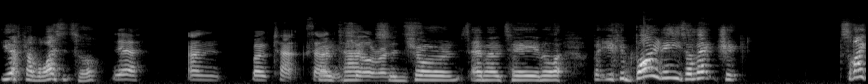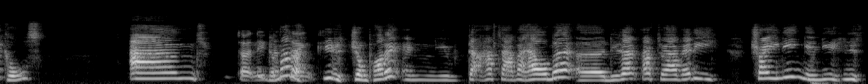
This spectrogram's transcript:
you have to have a license for. Yeah. And road tax and road tax, insurance. insurance, MOT, and all that. But you can buy these electric cycles, and Don't it need doesn't matter. nothing. You just jump on it, and you don't have to have a helmet, and you don't have to have any training, and you can just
